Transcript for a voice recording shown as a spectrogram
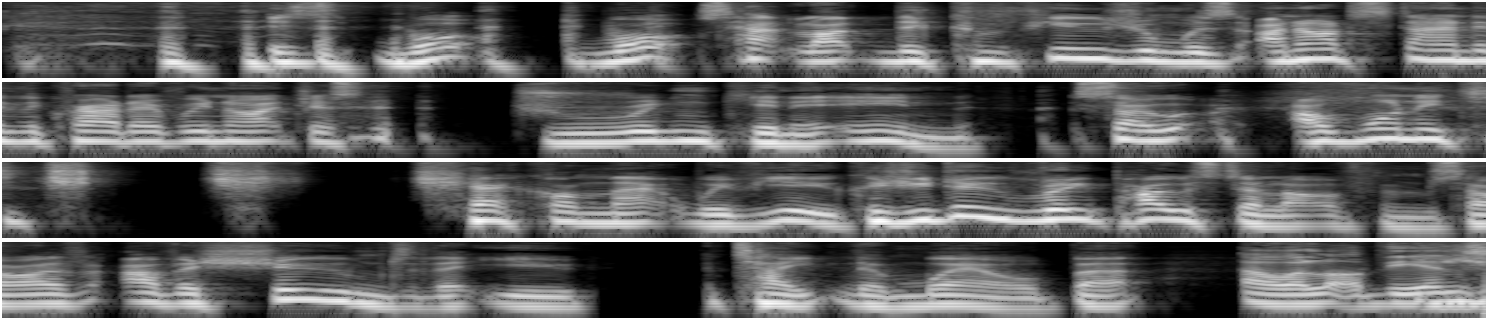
is what what's ha-? like the confusion was and I'd stand in the crowd every night just drinking it in so I wanted to ch- ch- check on that with you because you do repost a lot of them so I've I've assumed that you take them well but Oh, a lot of the insults.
